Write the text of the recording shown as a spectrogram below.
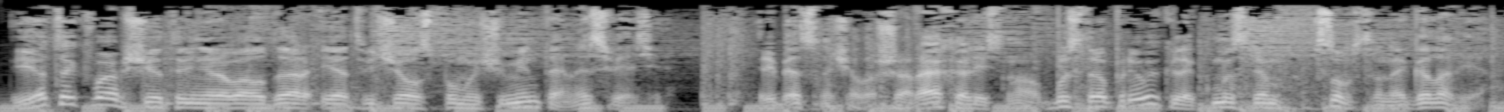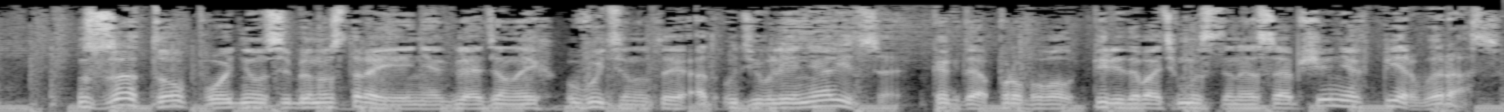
Я так вообще тренировал дар и отвечал с помощью ментальной связи. Ребят сначала шарахались, но быстро привыкли к мыслям в собственной голове. Зато поднял себе настроение, глядя на их вытянутые от удивления лица, когда пробовал передавать мысленное сообщение в первый раз.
